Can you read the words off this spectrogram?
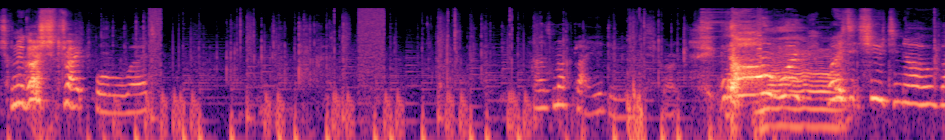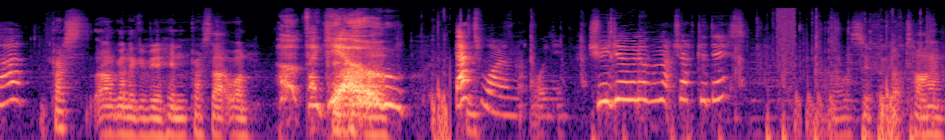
just gonna go straight forward. How's my player doing this right? No! Why, why is it shooting over? Press. I'm gonna give you a hint. Press that one. Thank you! That's why I'm not winning. Should we do another match after this? Oh, let's see if we've got time.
